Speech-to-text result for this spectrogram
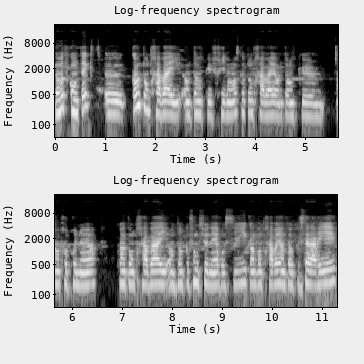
Dans notre contexte, euh, quand on travaille en tant que freelance, quand on travaille en tant qu'entrepreneur, quand on travaille en tant que fonctionnaire aussi, quand on travaille en tant que salarié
